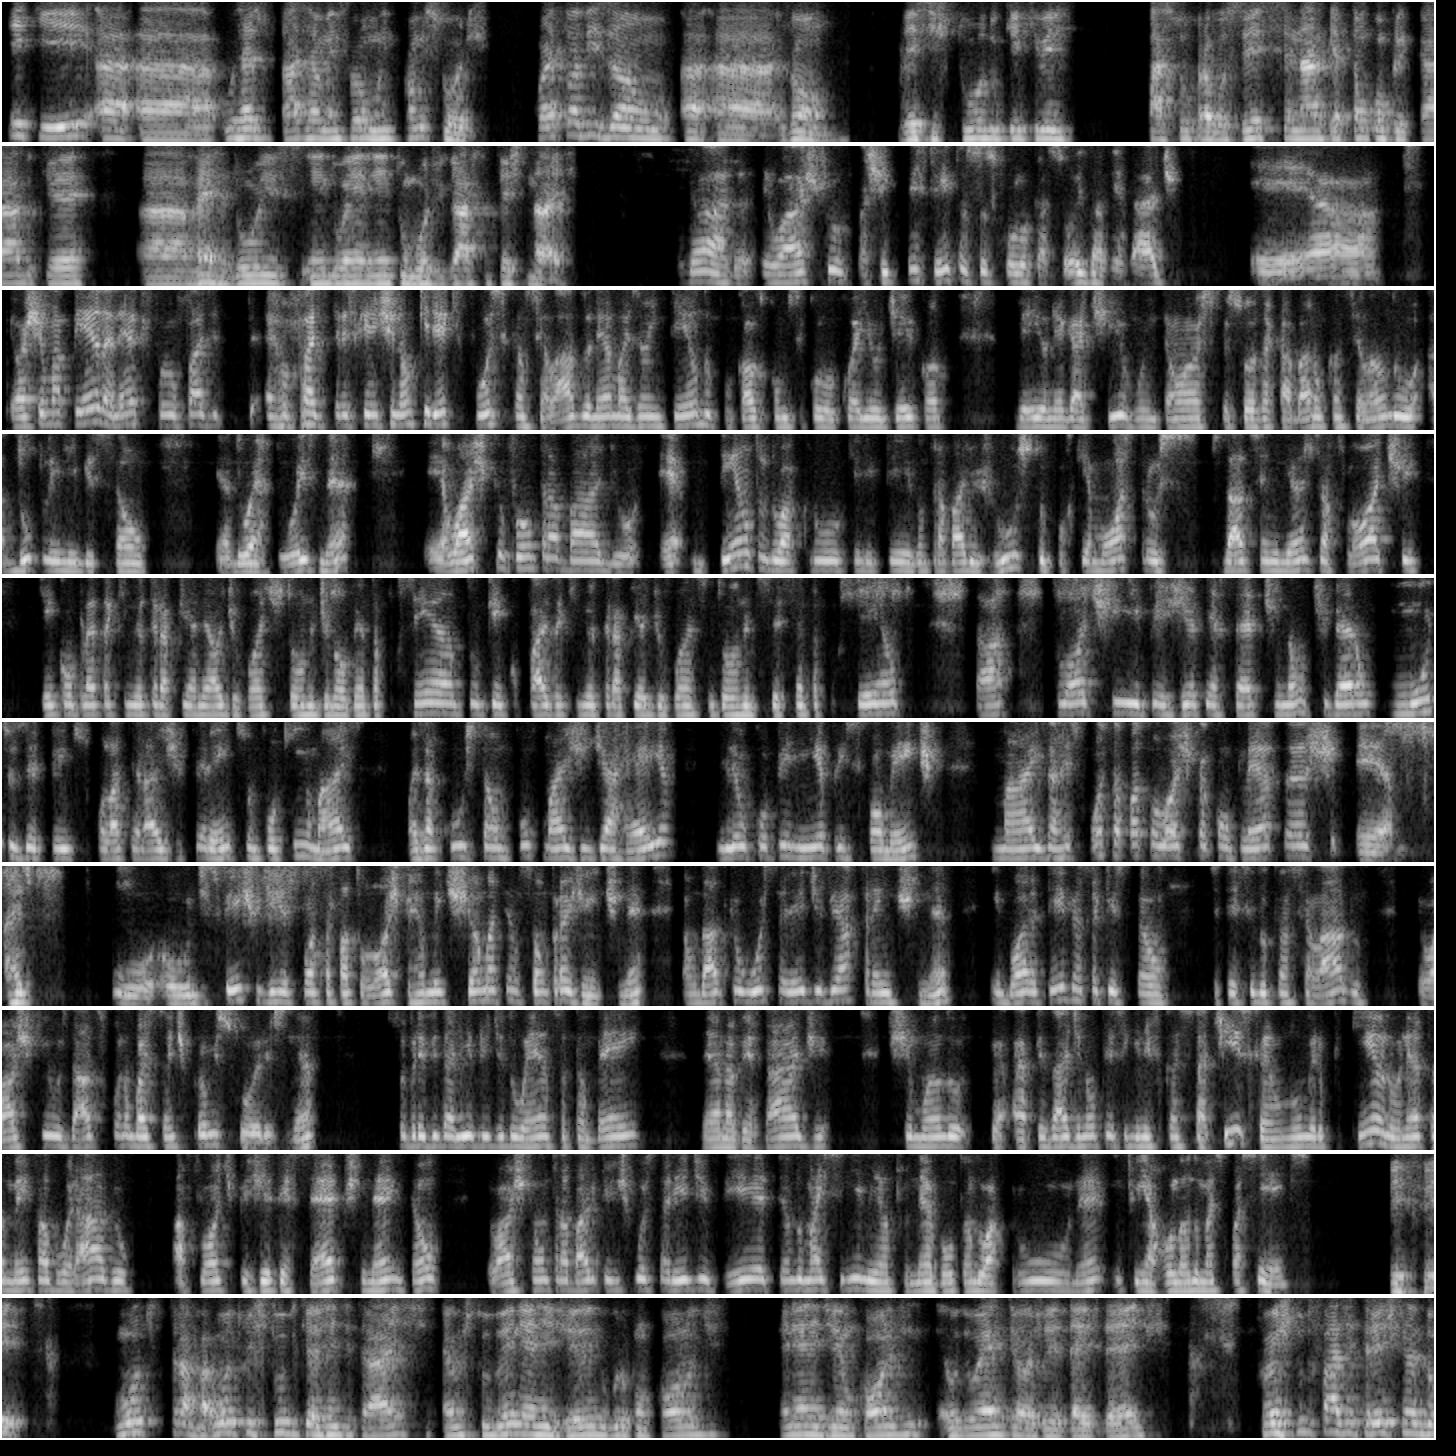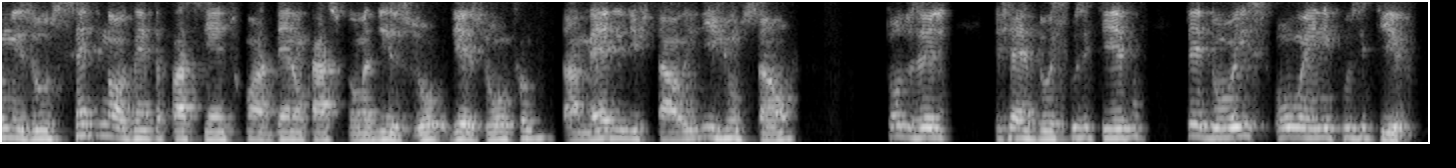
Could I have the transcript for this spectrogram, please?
e que a, a, os resultados realmente foram muito promissores. Qual é a tua visão, a, João, desse estudo? O que, que ele passou para você? Esse cenário que é tão complicado, que é a HER2 em, em tumores gastrointestinais. Eduardo, eu acho, achei perfeitas as suas colocações, na verdade. É, eu achei uma pena, né, que foi o fase, é o fase 3 que a gente não queria que fosse cancelado, né, mas eu entendo, por causa como você colocou aí, o Jacob veio negativo, então as pessoas acabaram cancelando a dupla inibição é, do R2, né, eu acho que foi um trabalho é, dentro do ACRU que ele teve, um trabalho justo, porque mostra os, os dados semelhantes à FLOT, quem completa a quimioterapia neoadjuvante em torno de 90%, quem faz a quimioterapia adjuvante em torno de 60%, tá? FLOT e PG Intercept não tiveram muitos efeitos colaterais diferentes, um pouquinho mais, mas a custa um pouco mais de diarreia e leucopenia, principalmente, mas a resposta patológica completa, é, a, o, o, desfecho de resposta patológica realmente chama atenção para a gente, né? É um dado que eu gostaria de ver à frente, né? Embora teve essa questão de ter sido cancelado, eu acho que os dados foram bastante promissores, né? Sobrevida livre de doença também, né? Na verdade, estimando, apesar de não ter significância estatística, é um número pequeno, né? Também favorável à flote PG-Intercept, né? Então, eu acho que é um trabalho que a gente gostaria de ver tendo mais seguimento, né? Voltando ao cru, né? Enfim, arrolando mais pacientes. Perfeito. Um outro, trabalho, outro estudo que a gente traz é o estudo NRG do Grupo Oncology, NRG Oncology, o do RTOG 1010. Foi um estudo fase 3 que randomizou 190 pacientes com adenocarcinoma de esôfago, tá? médio distal e de junção, todos eles R2 positivo, T2 ou N positivo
